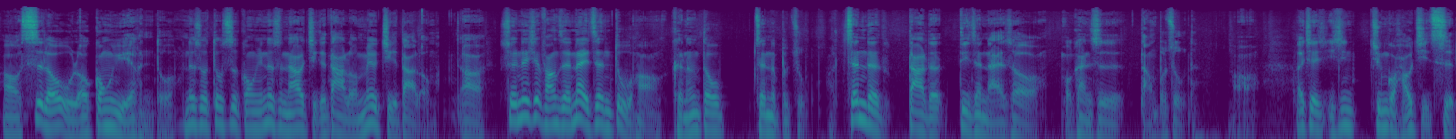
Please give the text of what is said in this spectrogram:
哦，四楼五楼公寓也很多。那时候都是公寓，那时候哪有几个大楼？没有几个大楼嘛啊、哦，所以那些房子的耐震度哈、哦，可能都真的不足。真的大的地震来的时候，我看是挡不住的哦，而且已经经过好几次了。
